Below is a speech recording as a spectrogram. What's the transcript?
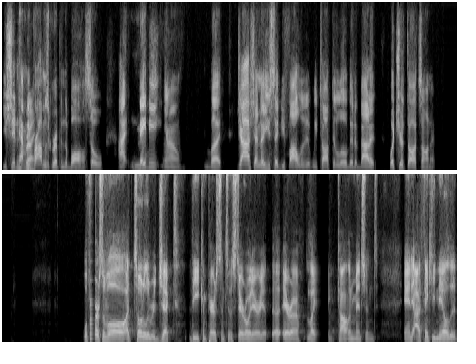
you shouldn't have any right. problems gripping the ball. So I maybe you know, but Josh, I know you said you followed it. We talked a little bit about it. What's your thoughts on it? Well, first of all, I totally reject the comparison to the steroid area, uh, era, like Colin mentioned, and I think he nailed it.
